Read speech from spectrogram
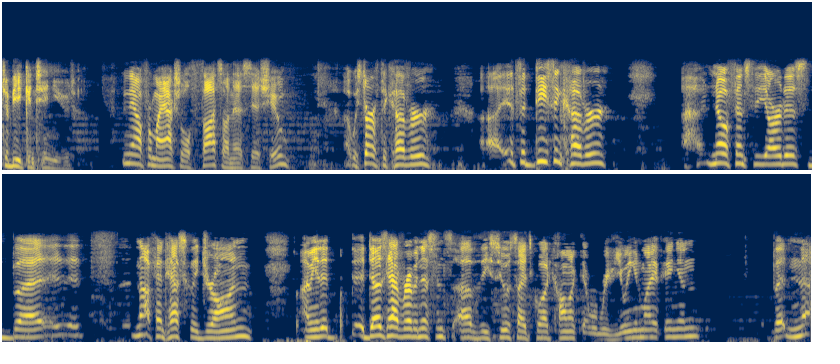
To be continued. Now for my actual thoughts on this issue. Uh, we start with the cover. Uh, it's a decent cover. No offense to the artist, but it's not fantastically drawn. I mean, it it does have reminiscence of the Suicide Squad comic that we're reviewing, in my opinion, but not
